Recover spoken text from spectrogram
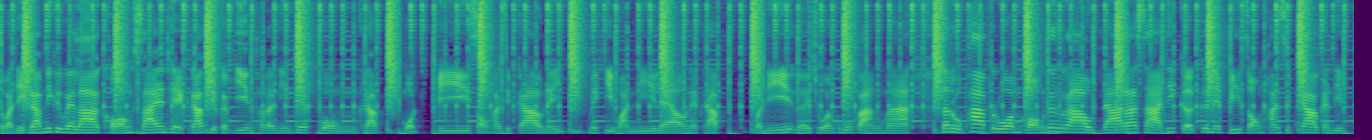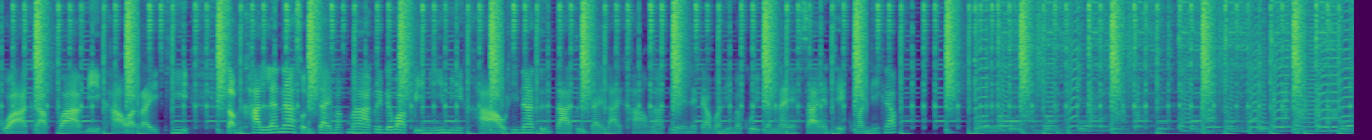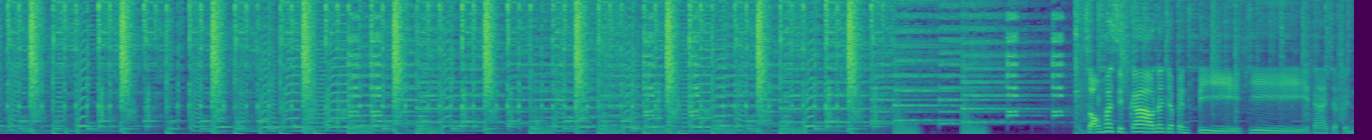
สวัสดีครับ นี่คือเวลาของ Science Tech ครับ อยู่กับยีนทรณินเทพวงศ์ครับ หมดปี 2019 ในอีกไม่กี่วันนี้แล้วนะครับ วันนี้เลยชวนคุณผู้ฟังมาสรุปภาพรวมของเรื่องราวดาราศาสตร์ที่เกิดขึ้นในปี 2019 กันดีกว่าครับ ว่ามีข่าวอะไรที่สำคัญและน่าสนใจมากๆ เรียกได้ว่าปีนี้มีข่าวที่น่าตื่นตาตื่นใจหลายข่าวมากเลยนะครับ วันนี้มาคุยกันใน Science Tech วันนี้ครับ 2019 น่าจะเป็นปีที่น่าจะเป็น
